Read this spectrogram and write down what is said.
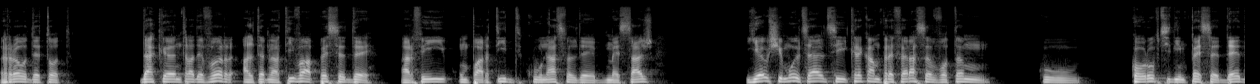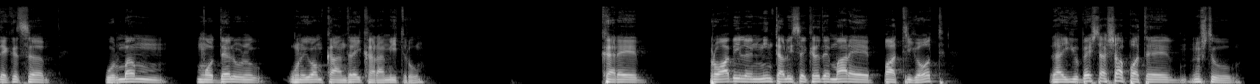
rău de tot. Dacă într-adevăr alternativa PSD ar fi un partid cu un astfel de mesaj, eu și mulți alții cred că am preferat să votăm cu corupții din PSD decât să urmăm modelul unui om ca Andrei Caramitru, care probabil în mintea lui se crede mare patriot, dar iubește așa, poate, nu știu,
